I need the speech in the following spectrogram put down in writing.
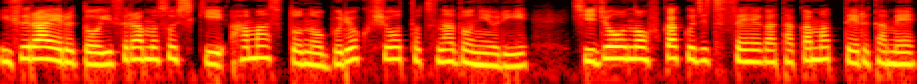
イスラエルとイスラム組織ハマスとの武力衝突などにより市場の不確実性が高まっているため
